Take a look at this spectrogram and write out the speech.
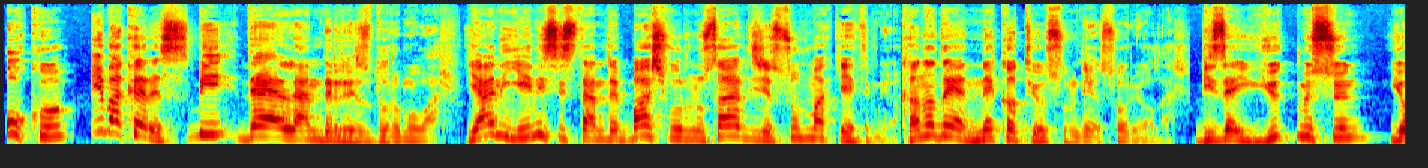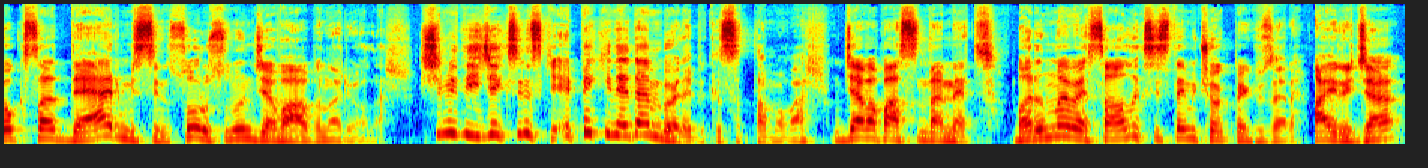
oku, bir bakarız, bir değerlendiririz durumu var. Yani yeni sistemde başvurunu sadece sunmak yetmiyor. Kanada'ya ne katıyorsun diye soruyorlar. Bize yük müsün yoksa değer misin sorusunun cevabını arıyorlar. Şimdi diyeceksiniz ki e peki neden böyle bir kısıtlama var? Cevap aslında net. Barınma ve sağlık sistemi çökmek üzere. Ayrıca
